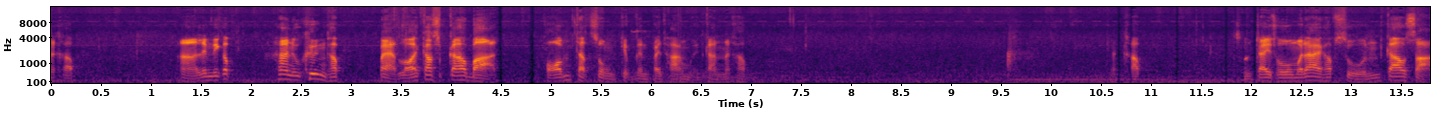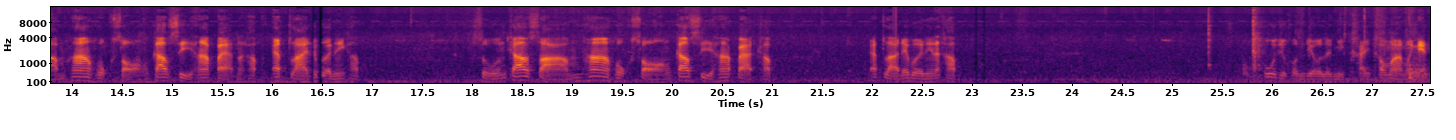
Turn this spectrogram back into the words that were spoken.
นะครับ อ่าเล่มนี้ก็ 5 นิ้วครึ่งครับ 899 บาท พร้อมจัดส่งเก็บเงินปลายทางเหมือนกันนะครับนะครับ สนใจโทรมาได้ครับ 0935629458 นะครับ แอดไลน์ด้วยเบอร์นี้ครับ 0935629458 ครับ แอดไลน์ได้เบอร์นี้นะครับ ผมพูดอยู่คนเดียวเลยมีใครเข้ามาบ้างเนี่ย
